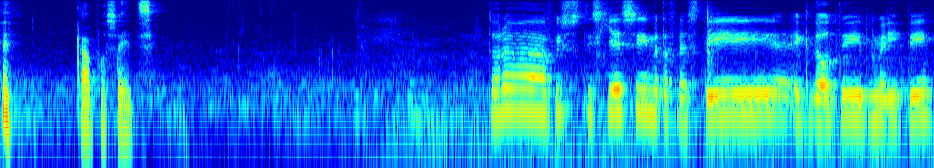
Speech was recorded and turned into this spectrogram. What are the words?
κάπως έτσι. Τώρα πίσω στη σχέση μεταφραστή, εκδότη, επιμελητή,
